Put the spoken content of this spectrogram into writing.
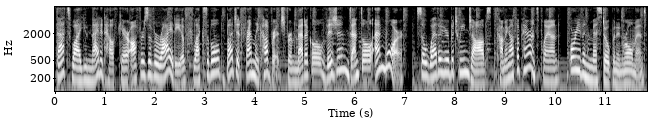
That's why United Healthcare offers a variety of flexible, budget friendly coverage for medical, vision, dental, and more. So, whether you're between jobs, coming off a parent's plan, or even missed open enrollment,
